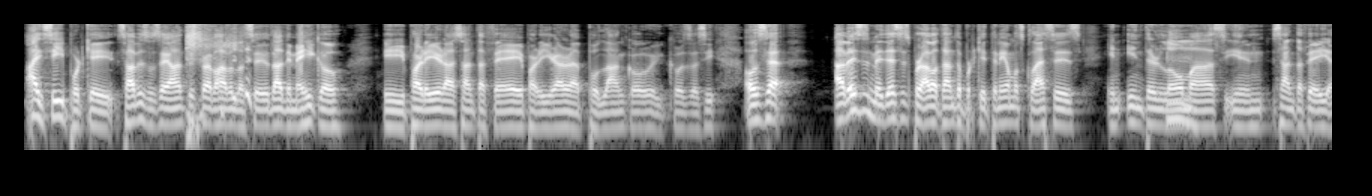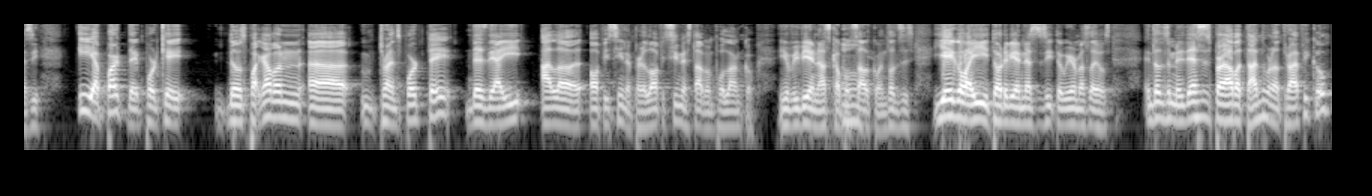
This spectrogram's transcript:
Ay, sí, porque, ¿sabes? O sea, antes trabajaba en la Ciudad de México y para ir a Santa Fe, para llegar a Polanco y cosas así. O sea, a veces me desesperaba tanto porque teníamos clases en Interlomas y en Santa Fe y así. Y aparte, porque nos pagaban ah, transporte desde ahí a la oficina, pero la oficina estaba en Polanco. Yo vivía en Azcapotzalco, entonces llego ahí y todavía necesito ir más lejos. Entonces me desesperaba tanto en el tráfico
